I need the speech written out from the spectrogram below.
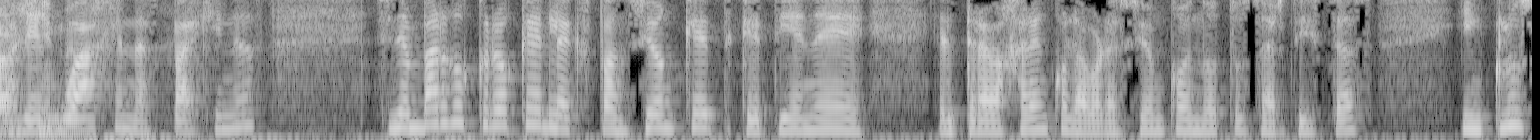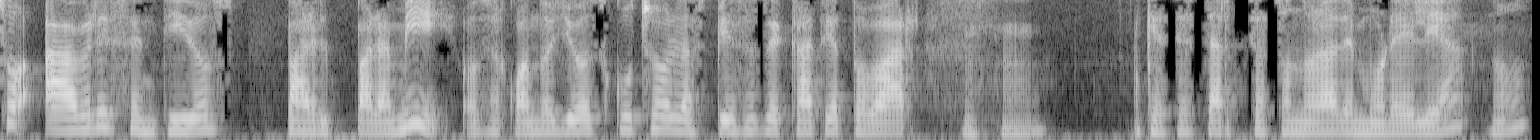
el lenguaje, en las páginas. Sin embargo, creo que la expansión que, que, tiene el trabajar en colaboración con otros artistas incluso abre sentidos para, el- para mí. O sea, cuando yo escucho las piezas de Katia Tobar, que es esta artista sonora de Morelia, ¿no?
